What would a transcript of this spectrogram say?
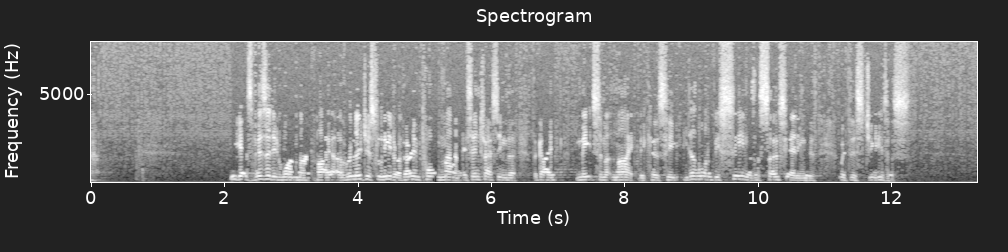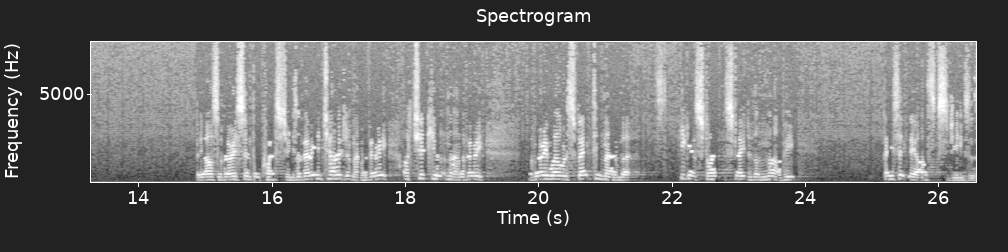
He gets visited one night by a religious leader, a very important man. It's interesting that the guy meets him at night because he, he doesn't want to be seen as associating with, with this Jesus. Asks a very simple question. He's a very intelligent man, a very articulate man, a very, a very well respected man, but he gets straight, straight to the nub. He basically asks Jesus,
